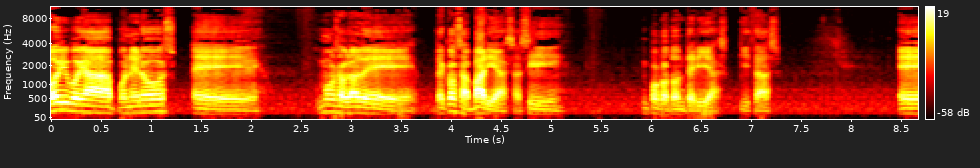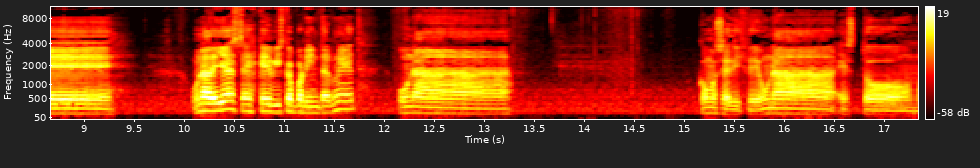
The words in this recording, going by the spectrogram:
Hoy voy a poneros, eh, vamos a hablar de, cosas varias, así, un poco tonterías, quizás. Eh, una de ellas es que he visto por internet una, ¿cómo se dice? Una, esto,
